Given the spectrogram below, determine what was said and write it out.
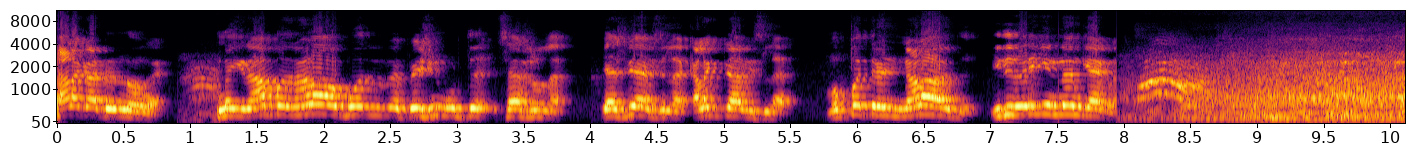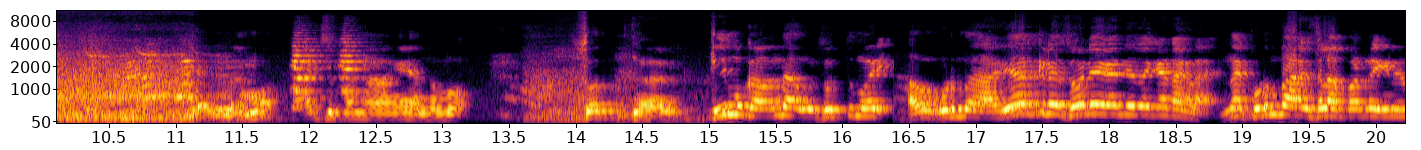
களக்காட்டுன்னுவாங்க இன்னைக்கு நாற்பது நாளாக போகுது பெஷன் கொடுத்து ஸ்டேஷனில் எஸ்பி ஆஃபீஸில் கலெக்டர் ஆஃபீஸில் முப்பத்தி ரெண்டு நாள் ஆகுது இது வரைக்கும் என்னன்னு கேட்கலாம் என்னமோ ஆட்சி பண்ணாங்க என்னமோ. சொத்து திமுக வந்து அவங்க சொத்து மாதிரி. அவங்க குடும்ப ஏற்கனவே சோனியா காந்தி தான் கேட்டாங்களே. என்ன குடும்ப அரசியலா பண்றீங்கன்னு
